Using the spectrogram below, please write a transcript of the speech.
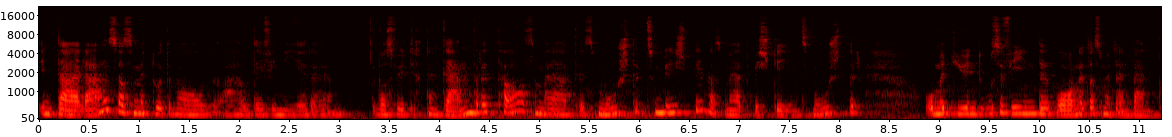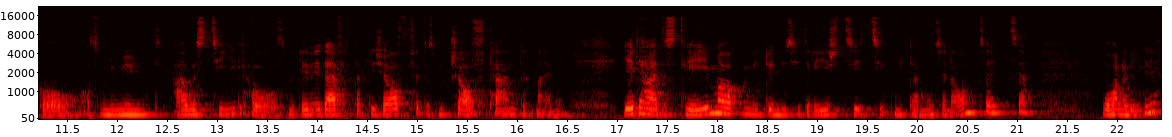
im Teil 1, also man tut mal auch definieren, was würde ich denn geändert haben. Also man hat ein Muster zum Beispiel, also man hat ein bestehendes Muster und wir finden herausfinden, wohin dass wir dann gehen wollen. Also wir müssen auch ein Ziel haben. Also wir können nicht einfach ein bisschen arbeiten, dass wir geschafft haben. Ich meine, jeder hat ein Thema, aber wir setzen uns in der ersten Sitzung mit dem auseinandersetzen. Wohin will ich?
